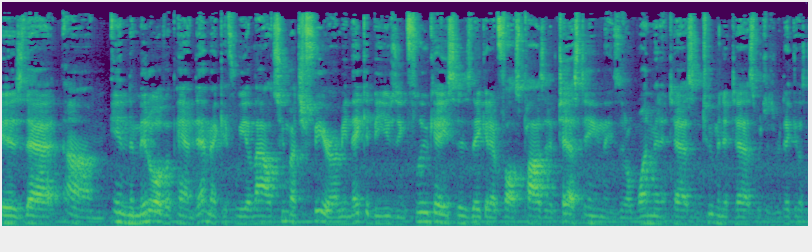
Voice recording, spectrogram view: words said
is that um, in the middle of a pandemic, if we allow too much fear, I mean, they could be using flu cases, they could have false positive testing, these little one minute tests and two minute tests, which is ridiculous.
